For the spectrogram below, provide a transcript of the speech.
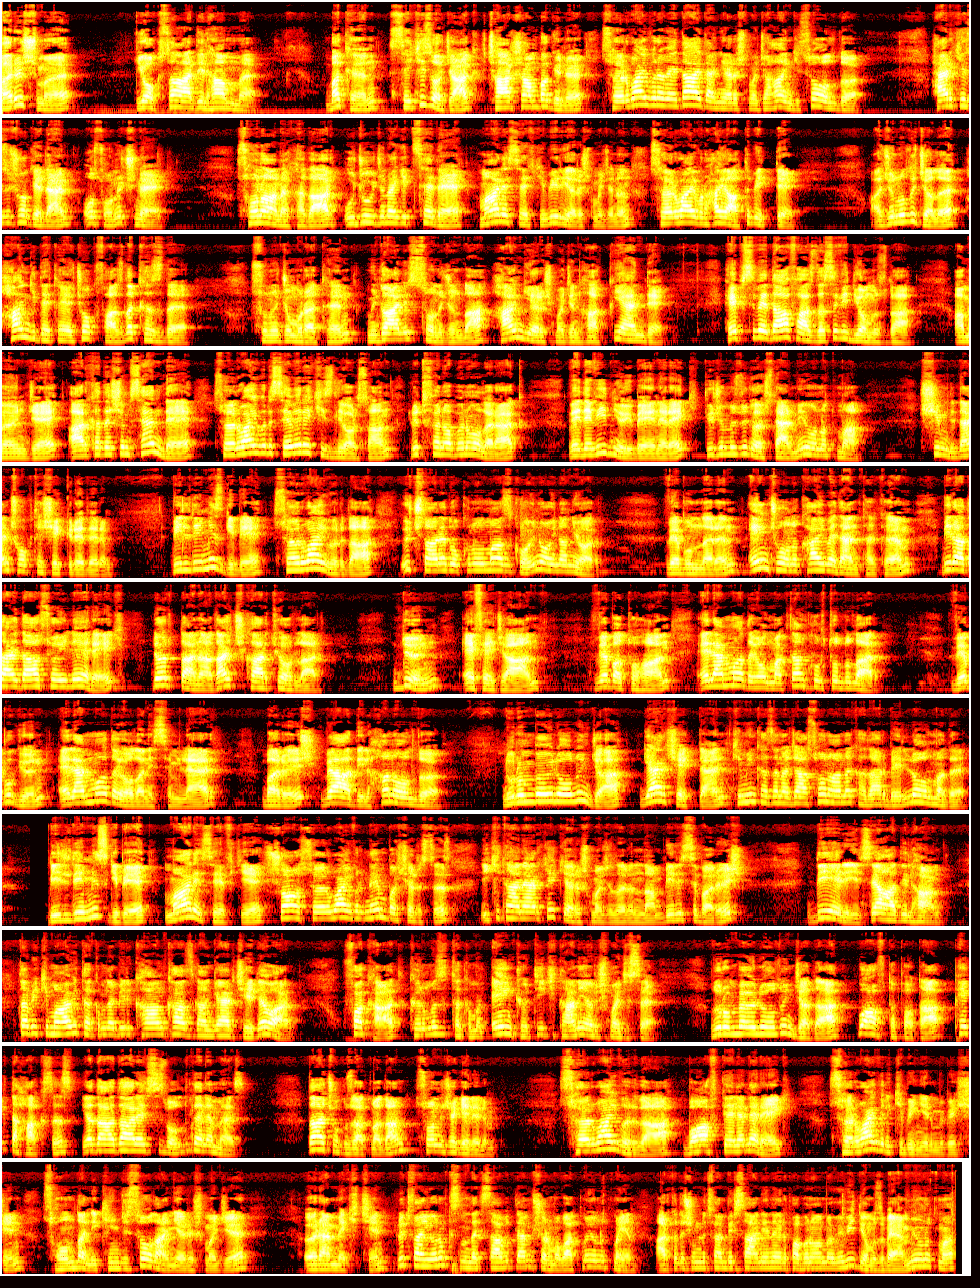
Barış mı yoksa Adilhan mı? Bakın 8 Ocak çarşamba günü Survivor'a veda eden yarışmacı hangisi oldu? Herkesi şok eden o sonuç ne? Son ana kadar ucu ucuna gitse de maalesef ki bir yarışmacının Survivor hayatı bitti. Acun Ilıcalı hangi detaya çok fazla kızdı? Sunucu Murat'ın müdahalesi sonucunda hangi yarışmacının hakkı yendi? Hepsi ve daha fazlası videomuzda. Ama önce arkadaşım sen de Survivor'ı severek izliyorsan lütfen abone olarak ve de videoyu beğenerek gücümüzü göstermeyi unutma. Şimdiden çok teşekkür ederim. Bildiğimiz gibi Survivor'da 3 tane dokunulmazlık oyunu oynanıyor. Ve bunların en çoğunu kaybeden takım bir aday daha söyleyerek 4 tane aday çıkartıyorlar. Dün Efecan ve Batuhan elenme adayı olmaktan kurtuldular. Ve bugün elenme adayı olan isimler Barış ve Adilhan oldu. Durum böyle olunca gerçekten kimin kazanacağı son ana kadar belli olmadı. Bildiğimiz gibi maalesef ki şu an Survivor'ın en başarısız iki tane erkek yarışmacılarından birisi Barış, diğeri ise Adilhan. Tabii ki mavi takımda bir Kaan Kazgan gerçeği de var. Fakat kırmızı takımın en kötü iki tane yarışmacısı. Durum böyle olunca da bu aftapota pek de haksız ya da adaletsiz oldu denemez. Daha çok uzatmadan sonuca gelelim. Survivor'da bu hafta elenerek Survivor 2025'in sondan ikincisi olan yarışmacı öğrenmek için lütfen yorum kısmındaki sabitlenmiş yoruma bakmayı unutmayın. Arkadaşım lütfen bir saniyene ayırıp abone olmayı ve videomuzu beğenmeyi unutma.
